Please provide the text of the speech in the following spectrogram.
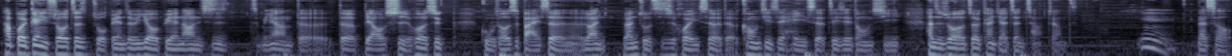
他不会跟你说这是左边，这边右边，然后你是怎么样的的标示，或者是骨头是白色的，软软组织是灰色的，空气是黑色，这些东西，他只说这看起来正常这样子。嗯，That's all。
